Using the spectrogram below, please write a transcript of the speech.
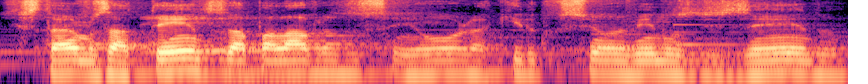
estarmos atentos à palavra do Senhor, aquilo que o Senhor vem nos dizendo.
